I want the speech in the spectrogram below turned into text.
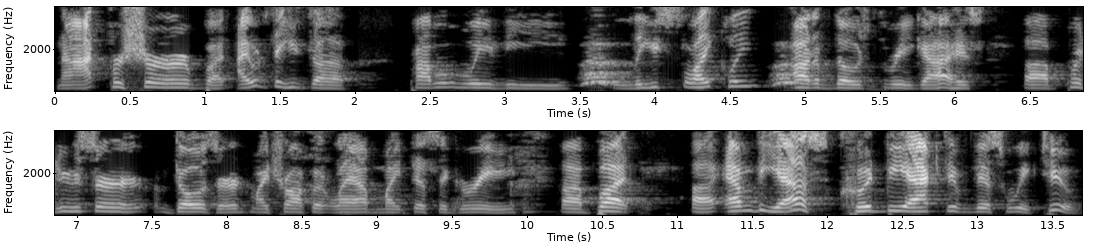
Not for sure, but I would say he's, uh, probably the least likely out of those three guys. Uh, producer Dozer, my chocolate lab might disagree, uh, but, uh, MVS could be active this week too.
